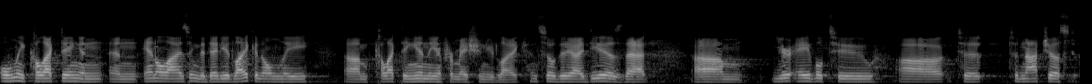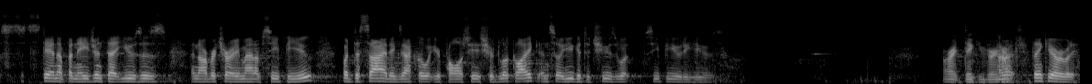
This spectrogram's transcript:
only collecting and, and analyzing the data you'd like and only um, collecting in the information you'd like. And so the idea is that um, you're able to, uh, to, to not just stand up an agent that uses an arbitrary amount of CPU, but decide exactly what your policies should look like. And so you get to choose what CPU to use. All right, thank you very All right, much. thank you, everybody.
